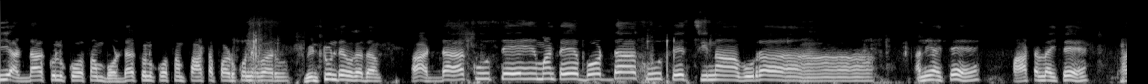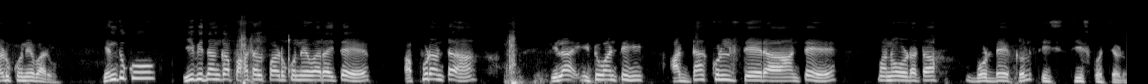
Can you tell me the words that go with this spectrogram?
ఈ అడ్డాకుల కోసం బొడ్డాకుల కోసం పాట పాడుకునేవారు. వింటుండేవి కదా? అడ్డాకు తేమంటే బొడ్డాకు తెచ్చినావురా అని అయితే పాటలు అయితే పాడుకునేవారు. ఎందుకు ఈ విధంగా పాటలు పాడుకునేవారు అయితే అప్పుడంట ఇలా ఇటువంటి అడ్డాకులు తేరా అంటే మనోడట బొడ్డేకులు తీసి తీసుకొచ్చాడు.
